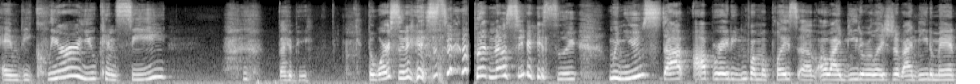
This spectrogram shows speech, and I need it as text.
And the clearer you can see, baby, the worse it is. but no, seriously, when you stop operating from a place of, oh, I need a relationship, I need a man,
